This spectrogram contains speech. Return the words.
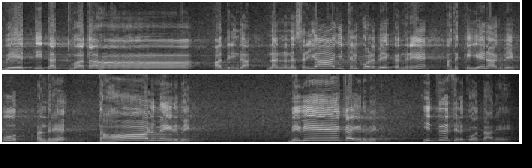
ವೇತ್ತಿ ತತ್ವತಃ. ಆದ್ದರಿಂದ ನನ್ನನ್ನು ಸರಿಯಾಗಿ ತಿಳ್ಕೊಳ್ಬೇಕಂದ್ರೆ ಅದಕ್ಕೆ ಏನಾಗಬೇಕು ಅಂದರೆ ತಾಳ್ಮೆ ಇರಬೇಕು. ವಿವೇಕ ಇರಬೇಕು. ಇದ್ರೆ ತಿಳ್ಕೋತಾರೆ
